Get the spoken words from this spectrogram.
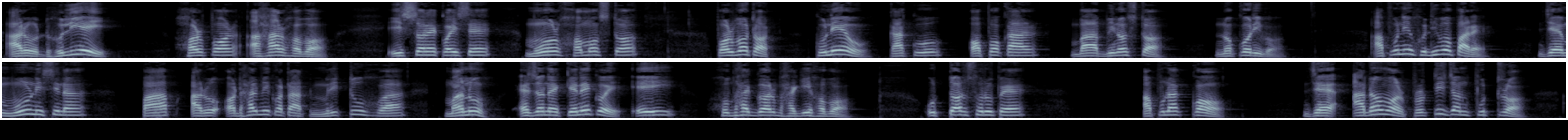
আৰু ধূলিয়েই সৰ্পৰ আহাৰ হ'ব। ঈশ্বৰে কৈছে মোৰ সমস্ত পৰ্বতত কোনেও কাকো অপকাৰ বা বিনষ্ট নকৰিব। আপুনি সুধিব পাৰে যে মোৰ নিচিনা পাপ আৰু অধাৰ্মিকতাত মৃত্যু হোৱা মানুহ এজনে কেনেকৈ এই সৌভাগ্যৰ ভাগি হ'ব? উত্তৰস্বৰূপে আপোনাক কওঁ যে আদমৰ প্ৰতিজন পুত্ৰ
